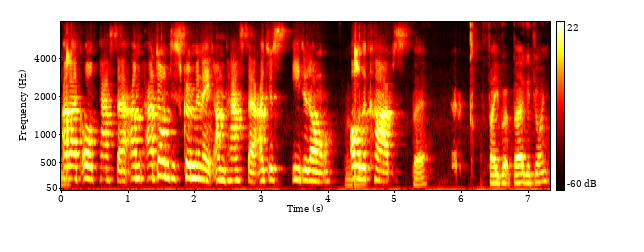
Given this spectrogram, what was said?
I like all pasta. I'm, I don't discriminate on pasta. I just eat it all. All the carbs. Fair. Favorite burger joint?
